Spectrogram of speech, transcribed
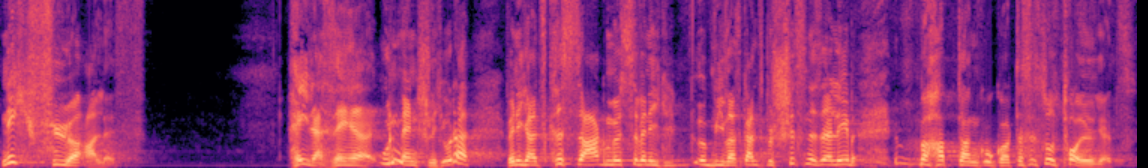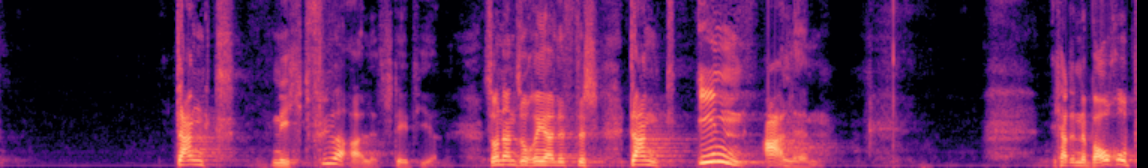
nicht für alles. Hey, das wäre unmenschlich, oder? Wenn ich als Christ sagen müsste, wenn ich irgendwie was ganz Beschissenes erlebe, hab Dank, oh Gott, das ist so toll jetzt. Dankt nicht für alles, steht hier, sondern so realistisch, dankt in allem. Ich hatte eine Bauch-OP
